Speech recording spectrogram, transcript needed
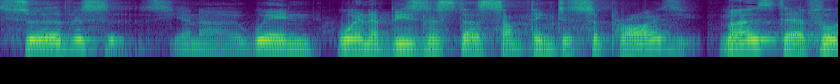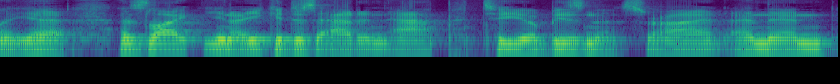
services, you know, when when a business does something to surprise you. Most definitely, yeah. It's like, you know, you could just add an app to your business, right? And then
